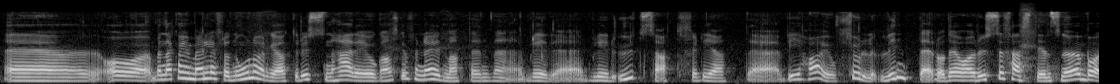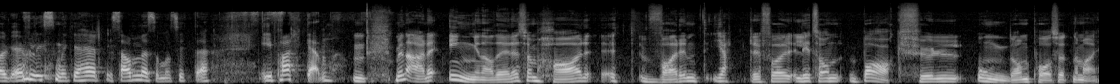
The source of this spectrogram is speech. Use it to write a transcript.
Eh, og, men jeg kan jo melde fra Nord-Norge at russen her er jo ganske fornøyd med at den eh, blir, eh, blir, utsatt. fordi at vi har jo full vinter, og det å ha russefest i en snøborg er jo liksom ikke helt det samme som å sitte i parken. Mm. Men er det ingen av dere som har et varmt hjerte for litt sånn bakfull ungdom på 17. mai?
